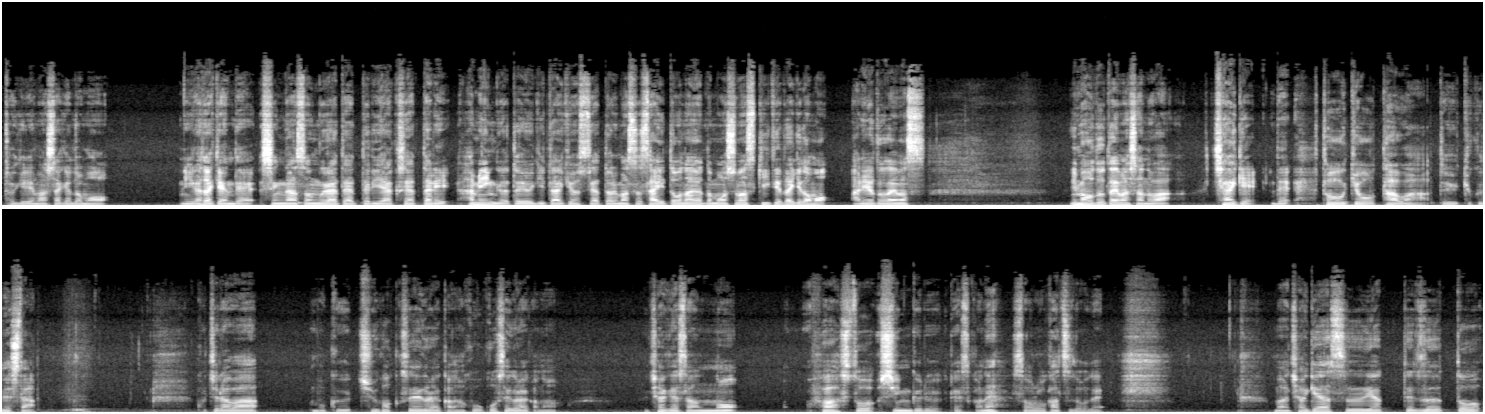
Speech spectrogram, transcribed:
途切れましたけども新潟県でシンガーソングライターやったり役者やったりハミングというギター教室やっております斉藤直也と申します。聞いていただきどうもありがとうございます。今ほど歌いましたのは「チャゲ」で「東京タワー」という曲でした。こちらは僕中学生ぐらいかな高校生ぐらいかな。チャゲさんのファーストシングルですかねソロ活動で。まあチャゲアスやってずっと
